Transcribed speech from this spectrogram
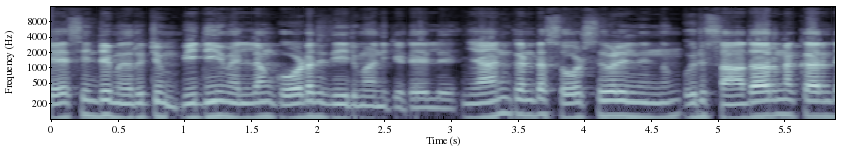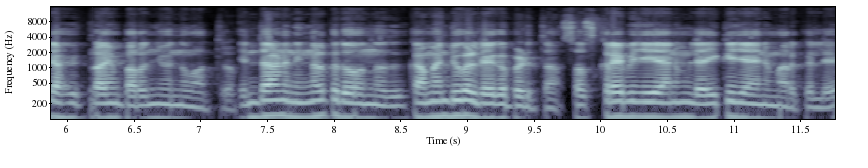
കേസിന്റെ മെറിറ്റും വിധിയും എല്ലാം കോടതി തീരുമാനിക്കട്ടെ അല്ലേ? ഞാൻ കണ്ട സോഴ്സുകളിൽ നിന്നും ഒരു സാധാരണക്കാരന്റെ അഭിപ്രായം പറഞ്ഞു എന്ന് മാത്രം. എന്താണ് നിങ്ങൾക്ക് തോന്നുന്നത്? കമന്റ് കമന്റുകൾ രേഖപ്പെടുത്താം. സബ്സ്ക്രൈബ് ചെയ്യാനും ലൈക്ക് ചെയ്യാനും മറക്കല്ലേ?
